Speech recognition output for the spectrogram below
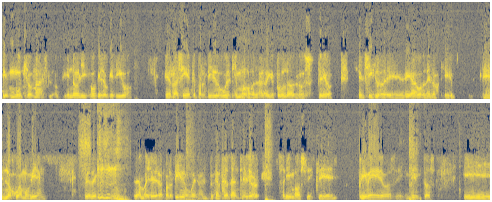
es mucho más lo que no ligó que lo que ligó. El Racing este partido último, la verdad que fue uno de los, creo, el ciclo de, de de los que no jugamos bien. Pero la mayoría de los partidos, bueno, el campeonato anterior salimos este, primeros, invictos, y,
